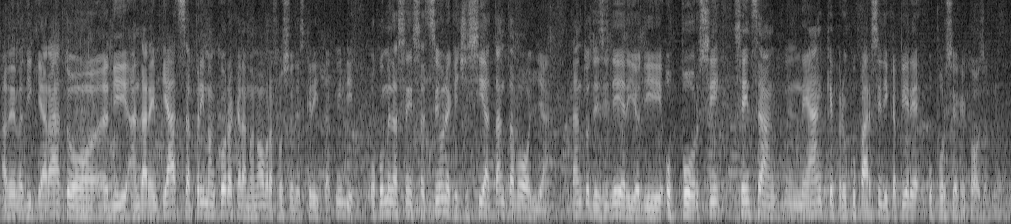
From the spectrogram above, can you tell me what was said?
aveva dichiarato eh, di andare in piazza prima ancora che la manovra fosse descritta, quindi ho come la sensazione che ci sia tanta voglia, tanto desiderio di opporsi senza neanche preoccuparsi di capire opporsi a che cosa.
